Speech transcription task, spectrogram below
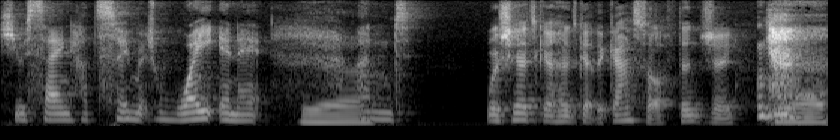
she was saying had so much weight in it. Yeah. And Well, she had to go home to get the gas off, didn't she? yeah.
